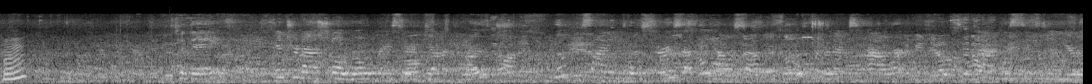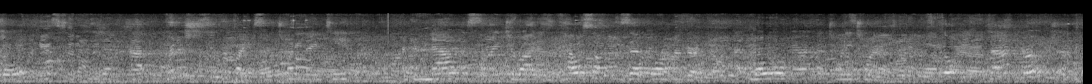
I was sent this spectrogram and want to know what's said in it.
Hmm? Today, international road racer Jack Roach will be signing posters at the House of for the next hour. Jack is 16 years old, competed at uh, British Superbikes in 2019, and now assigned to ride his Kawasaki Z400 at Moto America 2020. So, Jack Roach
